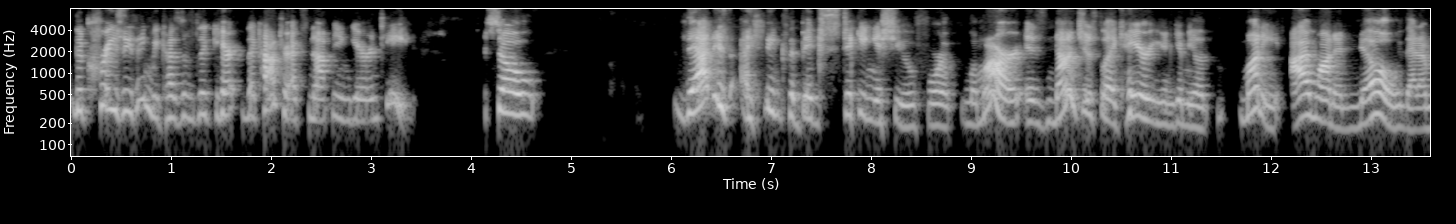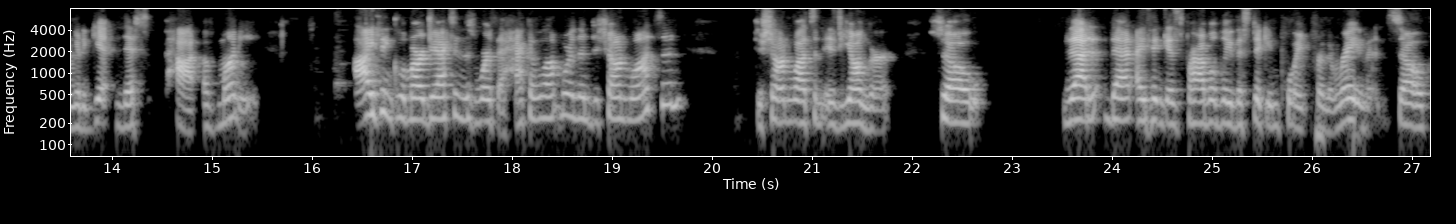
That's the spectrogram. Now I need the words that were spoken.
the crazy thing because of the the contracts not being guaranteed. So that is, I think, the big sticking issue for Lamar is not just like, hey, are you going to give me money? I want to know that I'm going to get this pot of money. I think Lamar Jackson is worth a heck of a lot more than Deshaun Watson. Deshaun Watson is younger. So that that I think is probably the sticking point for the Ravens. So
